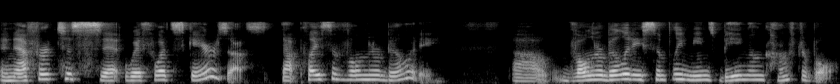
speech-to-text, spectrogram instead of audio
an effort to sit with what scares us, that place of vulnerability. Uh, vulnerability simply means being uncomfortable.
